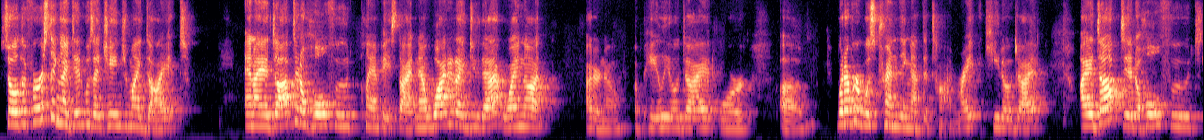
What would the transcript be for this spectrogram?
So the first thing I did was I changed my diet and I adopted a whole food plant based diet. Now, why did I do that? Why not, I don't know, a paleo diet or um, whatever was trending at the time, right? A keto diet. I adopted a whole foods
